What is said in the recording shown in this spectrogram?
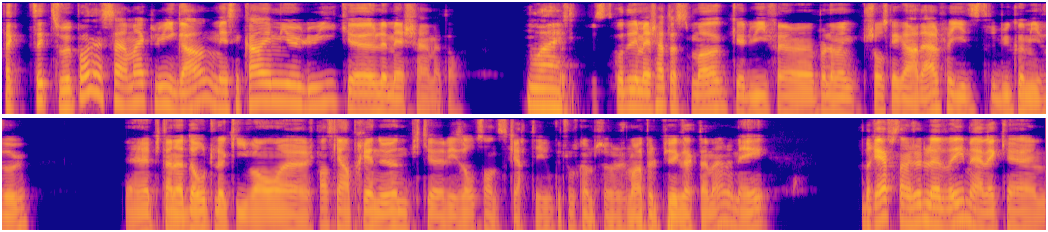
Fait que tu sais, tu veux pas nécessairement que lui il gagne, mais c'est quand même mieux lui que le méchant, mettons. Ouais. du côté des méchants, t'as Smog, que lui il fait un peu la même chose que Gandalf, là, il est distribué comme il veut. Euh, puis t'en as d'autres là qui vont, euh, je pense qu'ils en prennent une puis que les autres sont discartés ou quelque chose comme ça. Je me rappelle plus exactement, mais bref, c'est un jeu de levée mais avec euh,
